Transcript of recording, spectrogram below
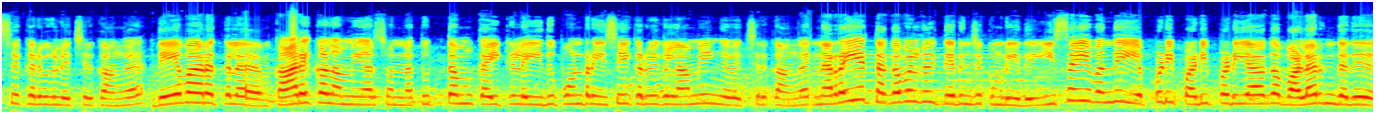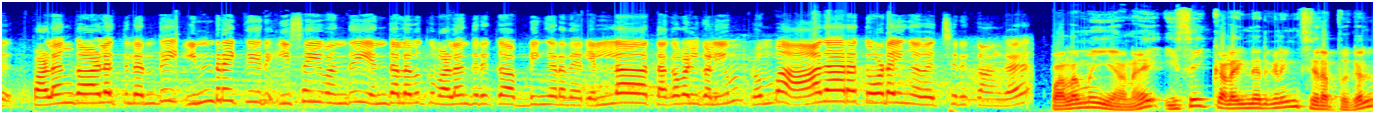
இசைக்கருவிகள் வச்சுருக்காங்க. தேவாரத்தில் காரைக்கால் அம்மையார் சொன்ன துத்தம் கைக்கிளை இது போன்ற இசைக்கருவிகள் எல்லாமே இங்கே வச்சுருக்காங்க. நிறைய தகவல்கள் தெரிஞ்சுக்க முடியுது. இசை வந்து எப்படி படிப்படியாக வளர்ந்தது? பழங்காலத்திலிருந்து இன்றைக்கு இசை வந்து எந்த அளவுக்கு வளர்ந்திருக்கு அப்படிங்கிறத எல்லா தகவல்களையும் ரொம்ப ஆதாரத்தோட இங்க வச்சிருக்காங்க. பழமையான இசைக்கலைஞர்களின் சிறப்புகள்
